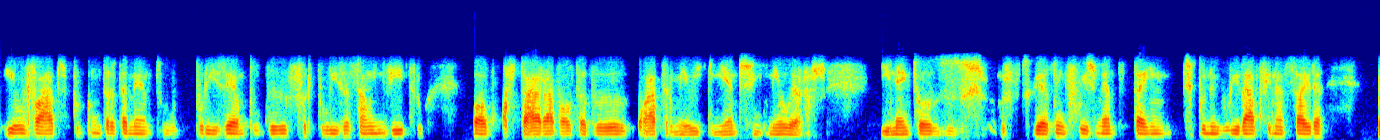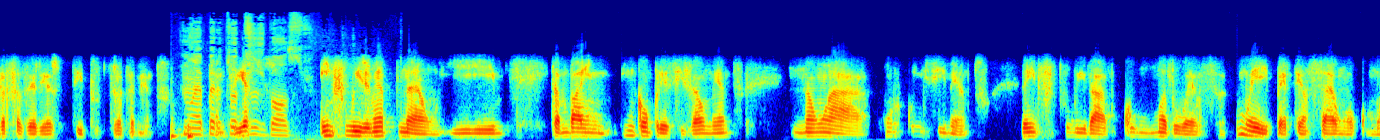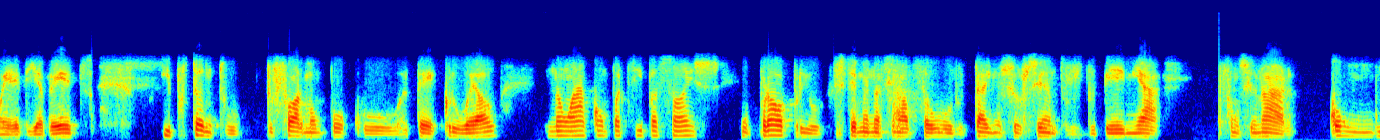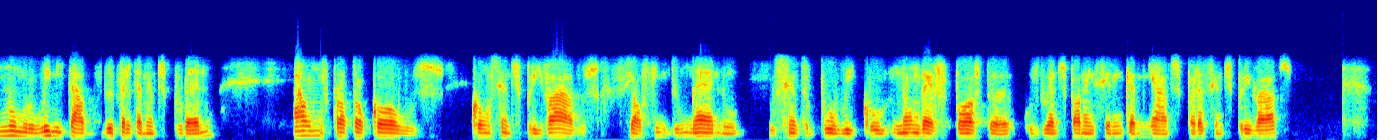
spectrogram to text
elevados, porque um tratamento, por exemplo, de fertilização in vitro pode custar à volta de 4.500, 5.000 euros. E nem todos os portugueses, infelizmente, têm disponibilidade financeira para fazer este tipo de tratamento. Não é para Portanto, todos este, os bolsos? Infelizmente não. E também, incompreensivelmente, não há um reconhecimento da infertilidade como uma doença, como é a hipertensão ou como é a diabetes, e, portanto, de forma um pouco até cruel, não há comparticipações. O próprio Sistema Nacional de Saúde tem os seus centros de PMA a funcionar com um número limitado de tratamentos por ano. Há uns protocolos com centros privados, se ao fim de um ano o centro público não der resposta, os doentes podem ser encaminhados para centros privados.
